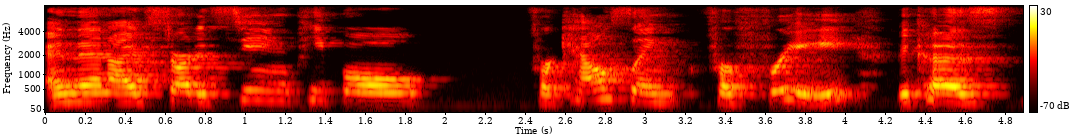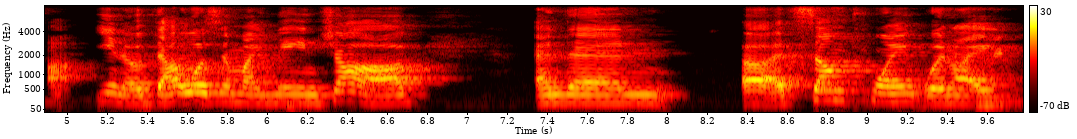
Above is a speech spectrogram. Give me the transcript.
And then I started seeing people for counseling for free because, uh, you know, that wasn't my main job. And then uh, at some point when I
